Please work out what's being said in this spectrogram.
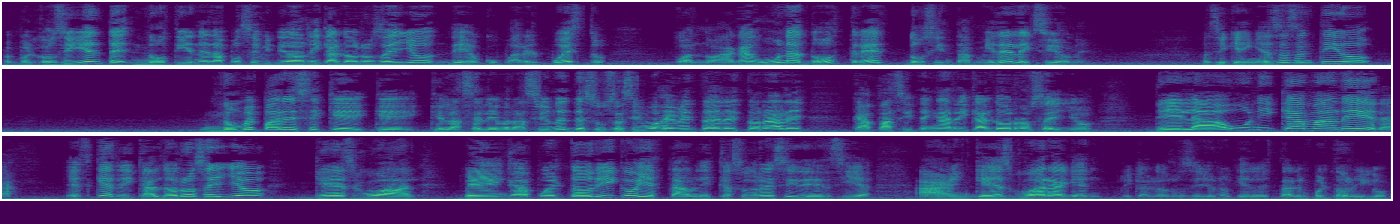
pues por consiguiente no tiene la posibilidad Ricardo Rosselló de ocupar el puesto cuando hagan una, dos, tres, doscientas mil elecciones. Así que en ese sentido, no me parece que, las celebraciones de sucesivos eventos electorales capaciten a Ricardo Rosello. De la única manera es que Ricardo Rosello, guess what, venga a Puerto Rico y establezca su residencia. And guess what again, Ricardo Rosello no quiere estar en Puerto Rico.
